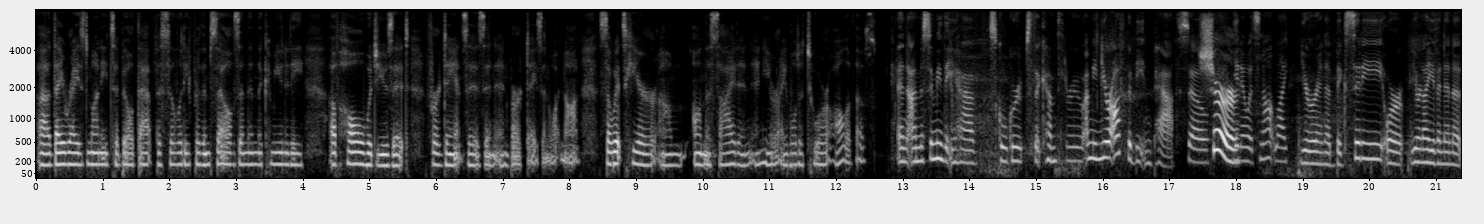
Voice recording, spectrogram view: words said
Uh, they raised money to build that facility for themselves, and then the community of Hull would use it for dances and, and birthdays and whatnot. So it's here um, on the site, and, and you're able to tour all of those. And I'm assuming that you have school groups that come through. I mean, you're off the beaten path. So, sure. you know, it's not like you're in a big city or you're not even in a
